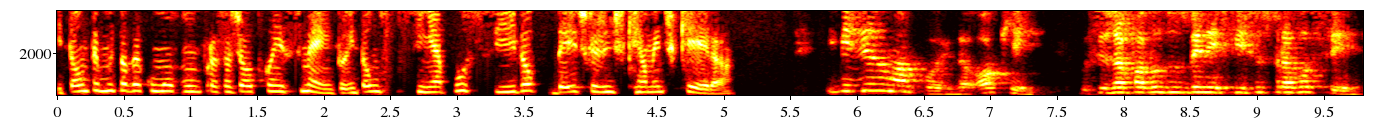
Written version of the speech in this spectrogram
Então, tem muito a ver com um processo de autoconhecimento conhecimento. Então, sim, é possível, desde que a gente realmente queira. E me diz uma coisa, ok, você já falou dos benefícios para você,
